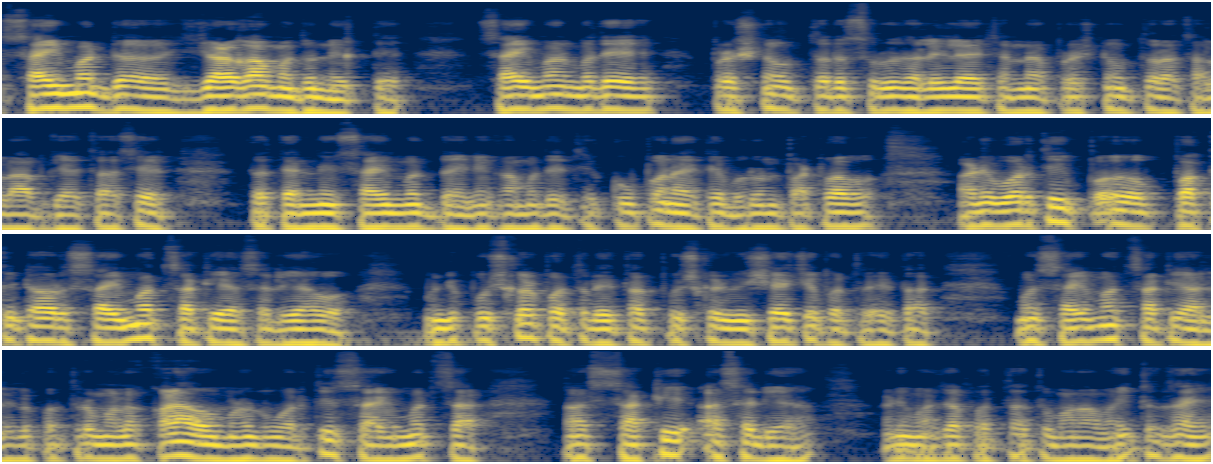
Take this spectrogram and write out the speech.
साईमठ जळगावमधून निघते. साईमठमध्ये प्रश्न उत्तरं सुरू झालेले आहे त्यांना प्रश्न उत्तराचा लाभ घ्यायचा असेल तर त्यांनी साईमत दैनिकामध्ये जे कूपन आहे ते भरून पाठवावं आणि वरती प पाकिटावर साईमतसाठी असं लिहावं. म्हणजे पुष्कळ पत्र येतात पुष्कळ विषयाचे पत्र येतात. मग साईमतसाठी आलेलं पत्र मला कळावं म्हणून वरती साईमत सा साठी असं लिहा आणि माझा पत्ता तुम्हाला माहीतच आहे.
